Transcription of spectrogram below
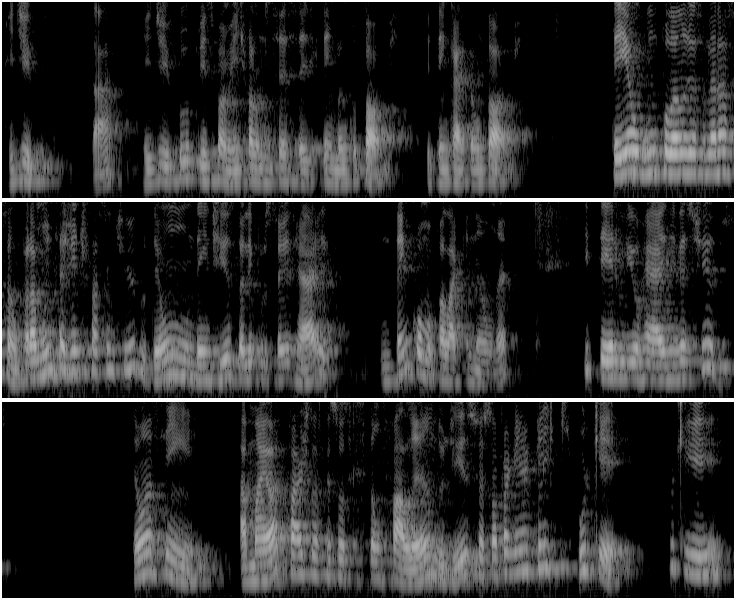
ridículo, tá? Ridículo, principalmente falando do C6 que tem banco top, que tem cartão top. Tem algum plano de aceleração. Para muita gente faz sentido. Ter um dentista ali por seis reais, não tem como falar que não, né? E ter mil reais investidos. Então, assim, a maior parte das pessoas que estão falando disso é só para ganhar clique. Por quê? Porque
